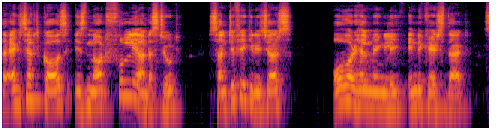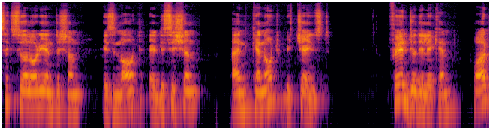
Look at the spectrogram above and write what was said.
the exact cause is not fully understood, scientific research overwhelmingly indicates that sexual orientation is not a decision and cannot be changed. ফের যদি লেখেন হোয়াট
